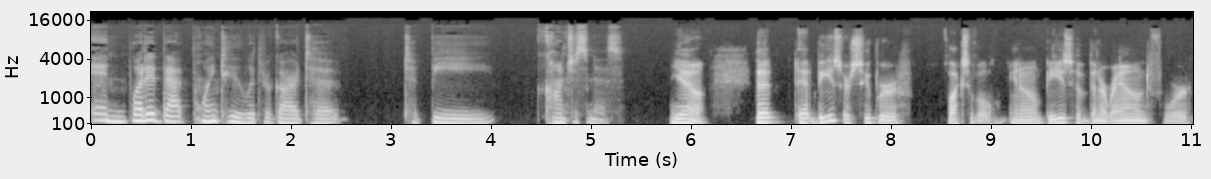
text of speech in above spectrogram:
And what did that point to with regard to to bee consciousness? Yeah, that that bees are super flexible. You know, bees have been around for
